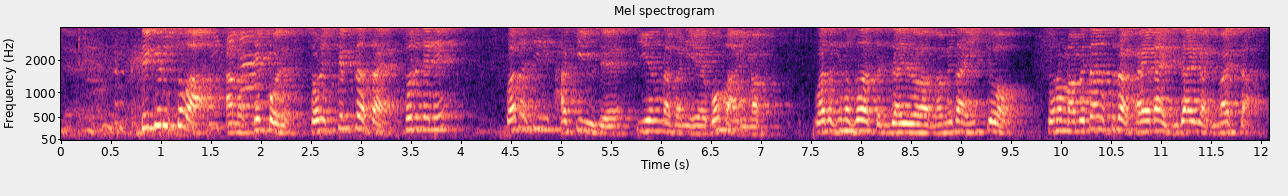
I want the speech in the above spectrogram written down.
できる人はあの結構です。それしてください。それでね私はっきり言って家の中にエアコンもあります。私の育った時代は豆炭一丁その豆炭すら買えない時代がありました。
